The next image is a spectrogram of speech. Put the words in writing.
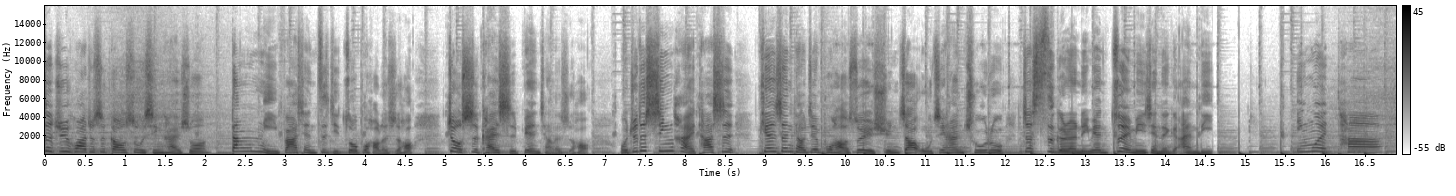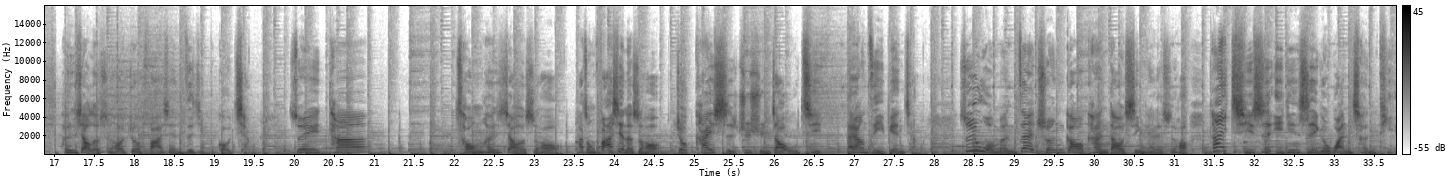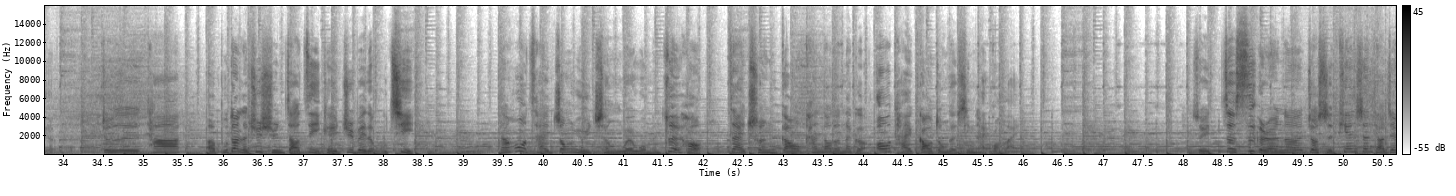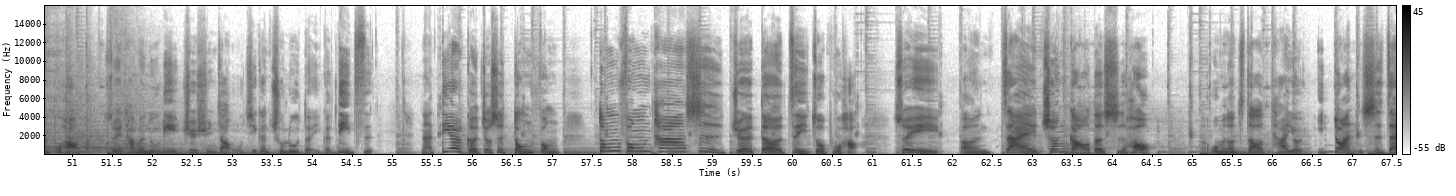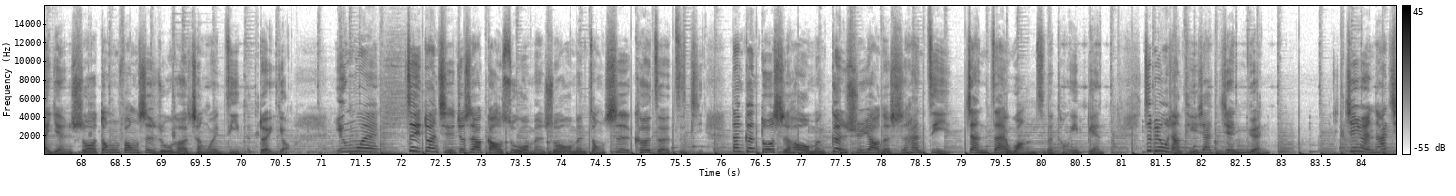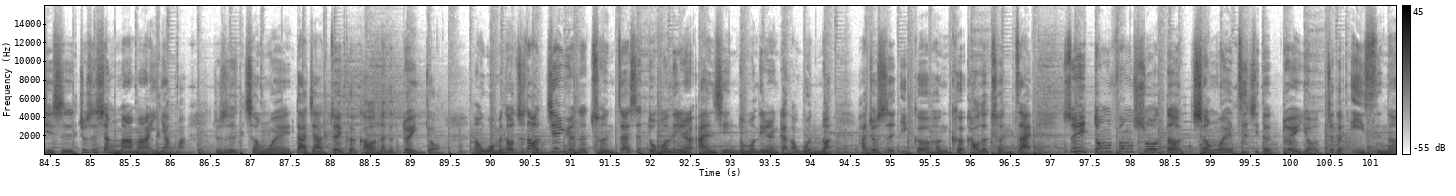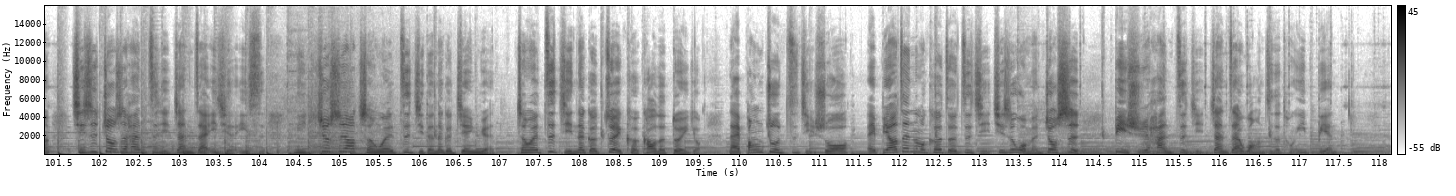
这句话就是告诉星海说：当你发现自己做不好的时候，就是开始变强的时候。我觉得星海他是天生条件不好，所以寻找武器和出路这四个人里面最明显的一个案例，因为他很小的时候就发现自己不够强，所以他从很小的时候，他从发现的时候就开始去寻找武器来让自己变强。所以我们在春高看到星海的时候，他其实已经是一个完成体了，就是他呃不断的去寻找自己可以具备的武器，然后才终于成为我们最后在春高看到的那个欧台高中的星海光来。所以这四个人呢，就是天生条件不好，所以他们努力去寻找武器跟出路的一个例子。那第二个就是东风，东风他是觉得自己做不好，所以嗯，在春高的时候，我们都知道他有一段是在演说东风是如何成为自己的队友，因为这一段其实就是要告诉我们说，我们总是苛责自己，但更多时候我们更需要的是和自己站在网子的同一边。这边我想提一下兼元。金元他其实就是像妈妈一样嘛，就是成为大家最可靠的那个队友。那我们都知道坚元的存在是多么令人安心，多么令人感到温暖，他就是一个很可靠的存在。所以东风说的成为自己的队友这个意思呢，其实就是和自己站在一起的意思。你就是要成为自己的那个坚元。成为自己那个最可靠的队友，来帮助自己说：“哎，不要再那么苛责自己。其实我们就是必须和自己站在网子的同一边。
